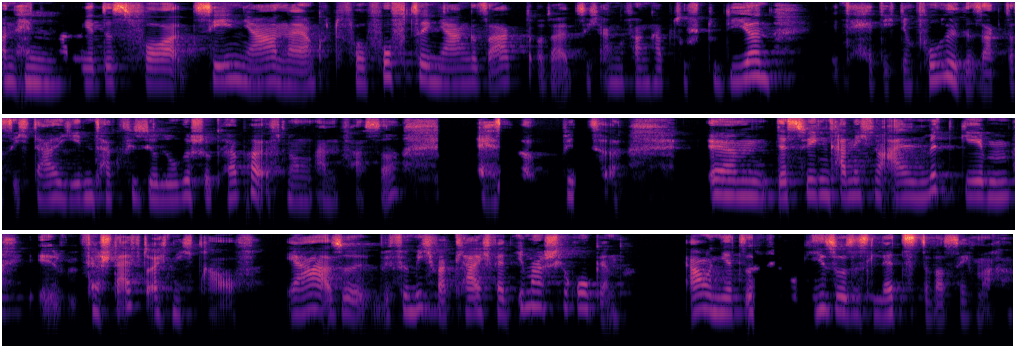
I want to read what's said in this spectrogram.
Und hätte mhm. man mir das vor zehn Jahren, naja gut, vor 15 Jahren gesagt oder als ich angefangen habe zu studieren, hätte ich dem Vogel gesagt, dass ich da jeden Tag physiologische Körperöffnungen anfasse. Also bitte. Ähm, deswegen kann ich nur allen mitgeben, äh, versteift euch nicht drauf. Ja, also für mich war klar, ich werde immer Chirurgin. Ja, und jetzt ist Chirurgie so das Letzte, was ich mache.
